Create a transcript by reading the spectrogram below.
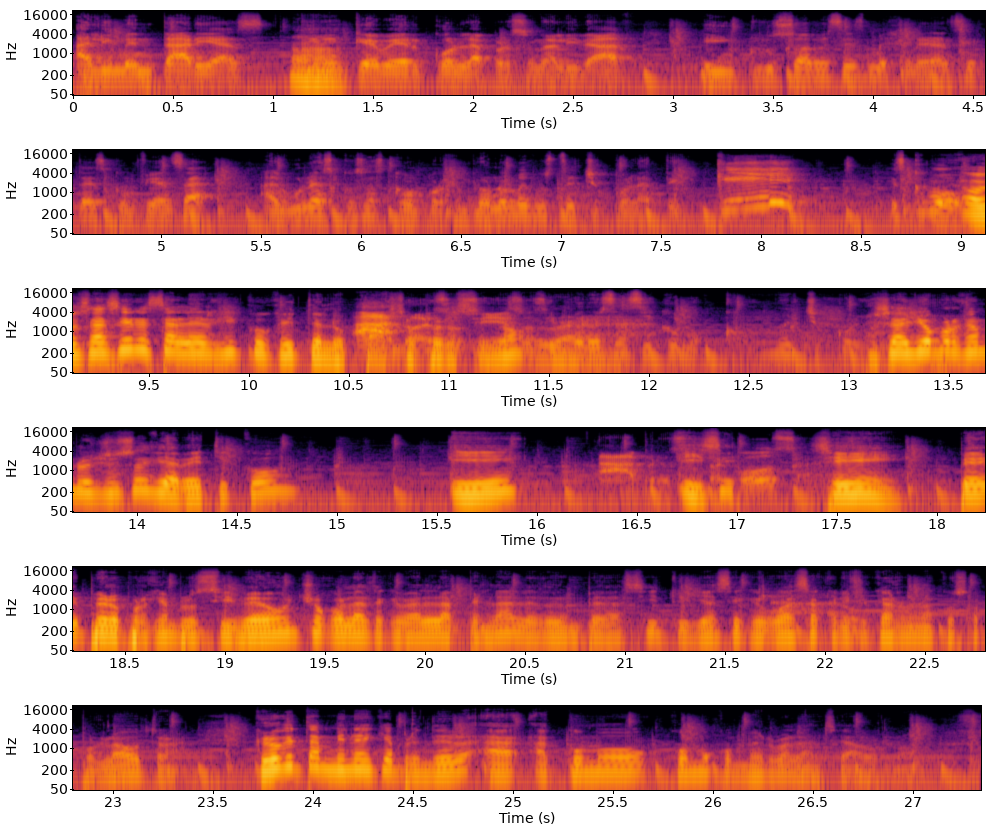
alimentarias Ajá. tienen que ver con la personalidad e incluso a veces me generan cierta desconfianza algunas cosas como por ejemplo no me gusta el chocolate. ¿Qué? Es como... O sea, si eres alérgico, que te lo ah, paso, no, pero eso si sí, no. eso sí, pero es así como, ¿cómo el chocolate? O sea, yo, por ejemplo, yo soy diabético y Ah, pero es y otra cosa. sí, pe- pero por ejemplo, si veo un chocolate que vale la pena, le doy un pedacito y ya sé que voy a Claro. sacrificar una cosa por la otra. Creo que también hay que aprender a, a cómo, cómo comer balanceado, ¿no? Sí.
